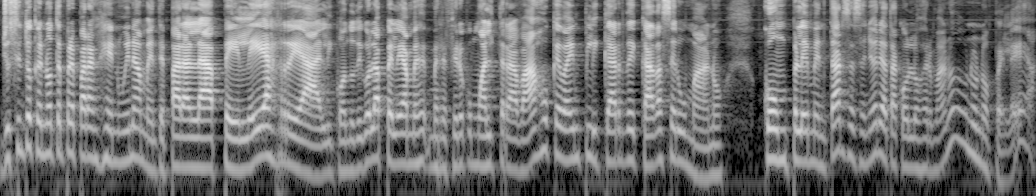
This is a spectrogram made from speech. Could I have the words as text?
Yo siento que no te preparan genuinamente para la pelea real. Y cuando digo la pelea me, me refiero como al trabajo que va a implicar de cada ser humano complementarse, señores, hasta con los hermanos de uno no pelea.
